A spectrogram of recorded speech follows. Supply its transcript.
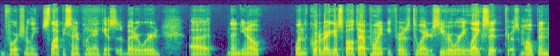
Unfortunately, sloppy center play, I guess, is a better word. Uh, then you know when the quarterback gets the ball at that point, he throws it to wide receiver where he likes it, throws him open.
